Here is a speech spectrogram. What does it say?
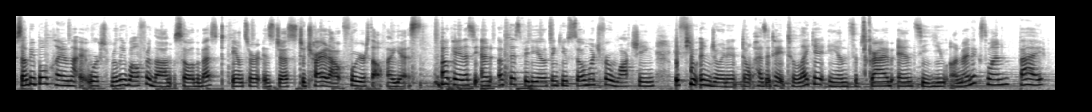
Some people claim that it works really well for them, so the best answer is just to try it out for yourself, I guess. Okay, that's the end of this video. Thank you so much for watching. If you enjoyed it, don't hesitate to like it and subscribe and see you on my next one. Bye!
